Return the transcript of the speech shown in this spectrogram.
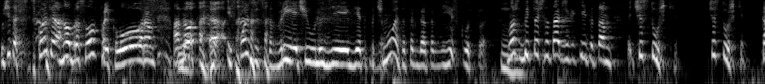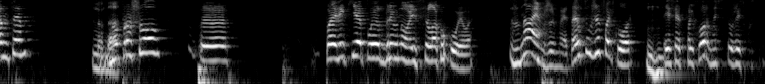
Учитывая, сколько оно обросло фольклором, оно э, используется там в речи у людей где-то. Почему это тогда там не искусство? Может быть, точно так же какие-то там частушки. Частушки. Контент. Ну да. Но прошел э, по реке плывет бревно из села Кукуево. Знаем же мы это. А Это уже фольклор. Если это фольклор, значит это уже искусство.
